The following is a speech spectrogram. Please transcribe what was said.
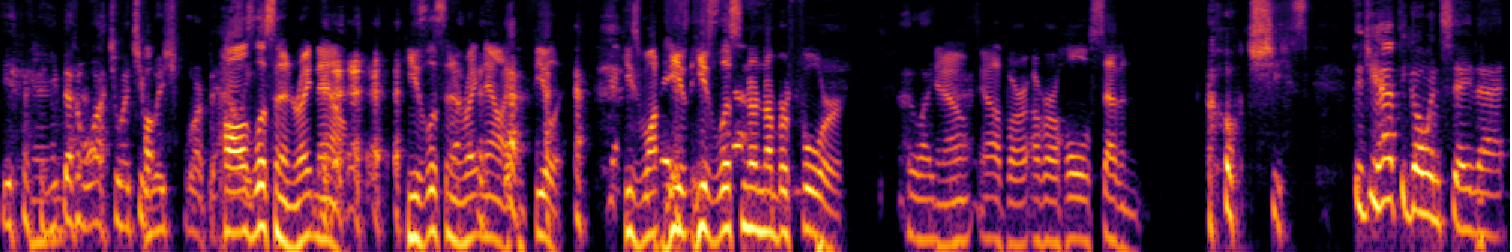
yeah, Yeah. you better watch what you Paul- wish for, pal. Paul's listening right now. He's listening right now. I can feel it. He's one. He's he's listener number four. I like You know, that. of our of our whole seven. Oh, jeez. Did you have to go and say that?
